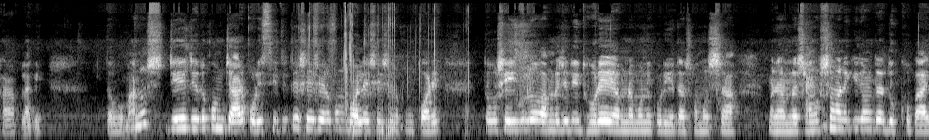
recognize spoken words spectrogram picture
খারাপ লাগে। তো মানুষ যে যেরকম যার পরিস্থিতিতে সে সেরকম বলে, সে সেরকম করে। তো সেইগুলো আমরা যদি ধরে আমরা মনে করি এটা সমস্যা মানে আমরা সমস্যা মানে কি আমাদের দুঃখ পাই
